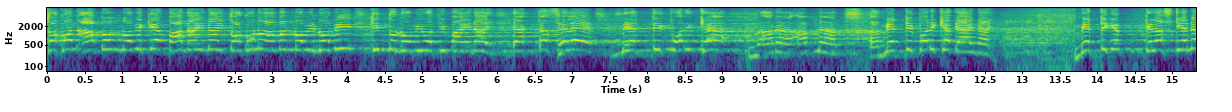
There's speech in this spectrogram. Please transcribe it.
যখন আদম নবীকে বানাই নাই, তখনও আমার নবী নবী, কিন্তু নবী অতি পায় নাই। একটা ছেলে মেট্রিক পরীক্ষা আপনার মেট্রিক পরীক্ষা দেয় নাই। মেট্রিকে ক্লাস টেনে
